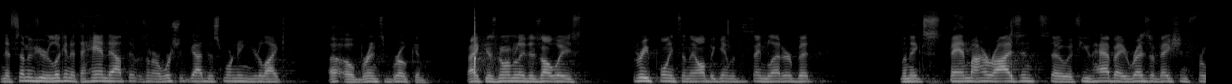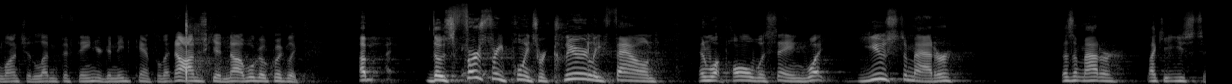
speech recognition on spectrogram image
And if some of you are looking at the handout that was on our worship guide this morning, you're like, uh oh, Brent's broken, right? Because normally there's always three points and they all begin with the same letter, but let me expand my horizon. So if you have a reservation for lunch at 11:15, you're going to need to cancel that. No, I'm just kidding. No, we'll go quickly. Um, those first three points were clearly found in what Paul was saying. What used to matter doesn't matter like it used to.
